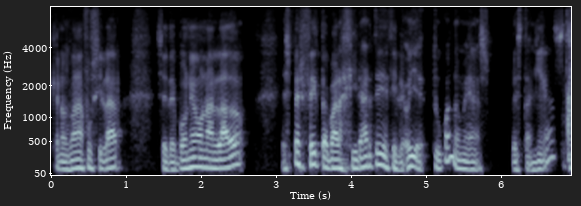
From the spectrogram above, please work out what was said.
que nos van a fusilar, se te pone uno al lado. Es perfecto para girarte y decirle, oye, ¿tú cuando meas pestañeas?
